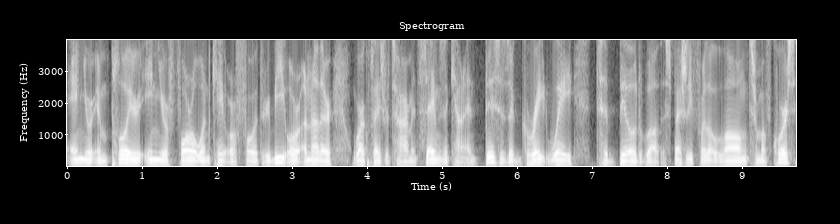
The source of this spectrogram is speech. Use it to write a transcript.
and your employer in your 401k or 403b or another workplace retirement savings account. And this is a great way to build wealth, especially for the long term. Of course,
